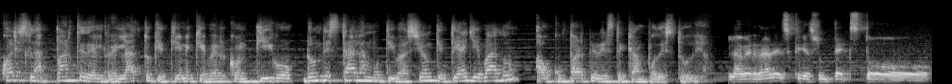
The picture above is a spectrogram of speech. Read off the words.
¿cuál es la parte del relato que tiene que ver contigo? ¿Dónde está la motivación que te ha llevado a ocuparte de este campo de estudio? La verdad es que es un texto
